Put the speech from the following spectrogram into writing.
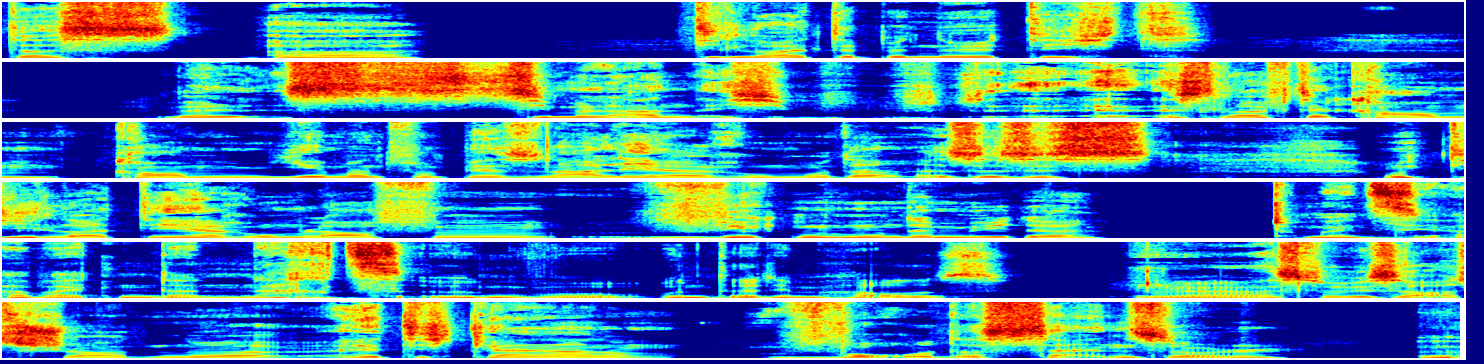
das äh, die Leute benötigt. Weil, sieh mal an, ich, es läuft ja kaum, kaum jemand vom Personal hier herum, oder? Also es ist, und die Leute, die herumlaufen, wirken hundemüde. Du meinst, sie arbeiten dann nachts irgendwo unter dem Haus? Ja, so wie es ausschaut. Nur hätte ich keine Ahnung, wo das sein soll. Oh,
